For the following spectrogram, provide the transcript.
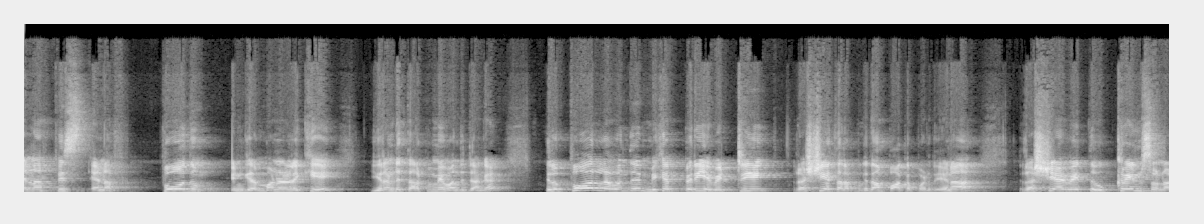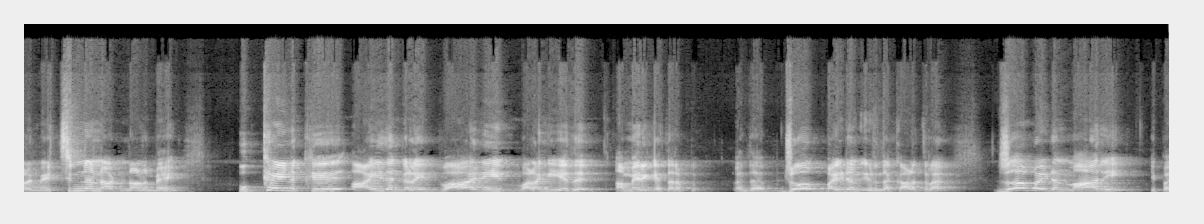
எனஃப் இஸ் எனஃப் போதும் என்கிற மனநிலைக்கு இரண்டு தரப்புமே வந்துட்டாங்க. இதில் போரில் வந்து மிகப்பெரிய வெற்றி ரஷ்ய தரப்புக்கு தான் பார்க்கப்படுது. ஏன்னா ரஷ்யா வைத்து உக்ரைன் சொன்னாலுமே சின்ன நாடுனாலுமே உக்ரைனுக்கு ஆயுதங்களை வாரி வழங்கியது அமெரிக்க தரப்பு. அந்த ஜோ பைடன் இருந்த காலத்தில் ஜோ பைடன் மாறி இப்போ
